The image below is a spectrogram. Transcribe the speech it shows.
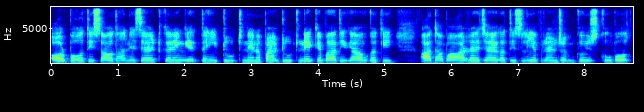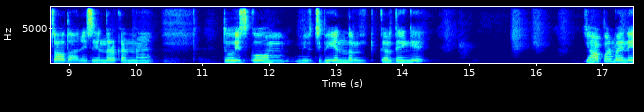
और बहुत ही सावधानी से ऐड करेंगे। कहीं टूटने ना पाए। टूटने के बाद ये क्या होगा कि आधा बाहर रह जाएगा। तो इसलिए फ्रेंड्स हमको इसको बहुत सावधानी से अंदर करना है। तो इसको हम मिर्च भी अंदर कर देंगे। यहाँ पर मैंने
